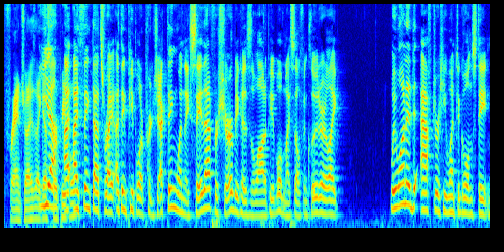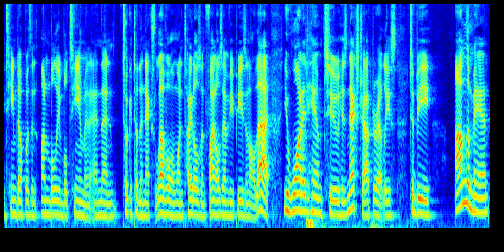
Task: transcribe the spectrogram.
franchise, I guess, yeah, for people. I, I think that's right. I think people are projecting when they say that for sure because a lot of people, myself included, are like, we wanted after he went to Golden State and teamed up with an unbelievable team and, and then took it to the next level and won titles and finals MVPs and all that. You wanted him to, his next chapter at least, to be, I'm the man,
